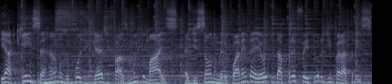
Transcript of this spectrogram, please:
E aqui encerramos o podcast Faz Muito Mais, edição número 48 da Prefeitura de Imperatriz.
